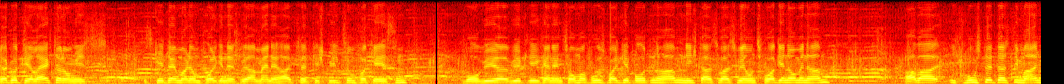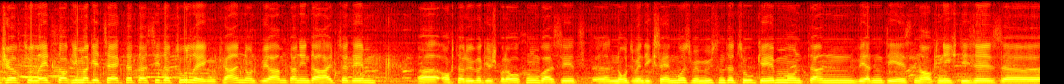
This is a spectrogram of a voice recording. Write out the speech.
Ja gut, die Erleichterung ist, es geht einmal um Folgendes. Wir haben eine Halbzeit gespielt zum Vergessen, wo wir wirklich einen Sommerfußball geboten haben. Nicht das, was wir uns vorgenommen haben. Aber ich wusste, dass die Mannschaft zuletzt auch immer gezeigt hat, dass sie dazulegen kann. Und wir haben dann in der Halbzeit eben äh, auch darüber gesprochen, was jetzt äh, notwendig sein muss. Wir müssen dazugeben und dann werden die Esten auch nicht dieses äh,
